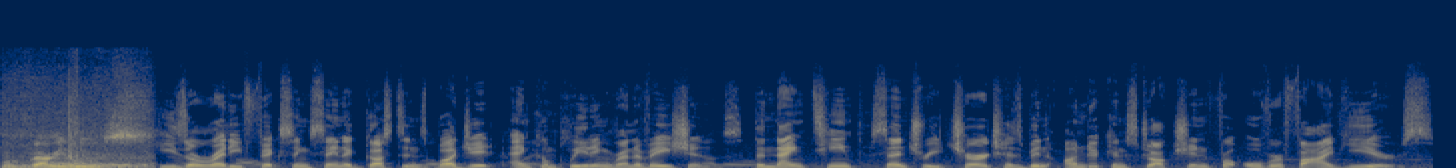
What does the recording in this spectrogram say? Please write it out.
were very loose. He's already fixing St. Augustine's budget and completing renovations. The 19th century church has been under construction for over five years.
